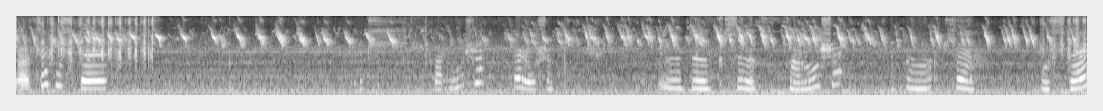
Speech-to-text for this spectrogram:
А це пусте. Хороше. Хороше. Так, це хороше. Це пусте.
